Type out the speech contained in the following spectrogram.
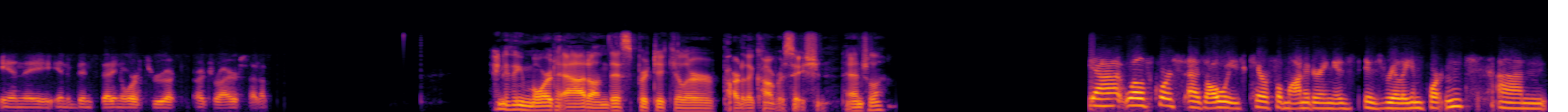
in a in a bin setting or through a, a dryer setup. Anything more to add on this particular part of the conversation, Angela? Yeah, well, of course, as always, careful monitoring is is really important. Um,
